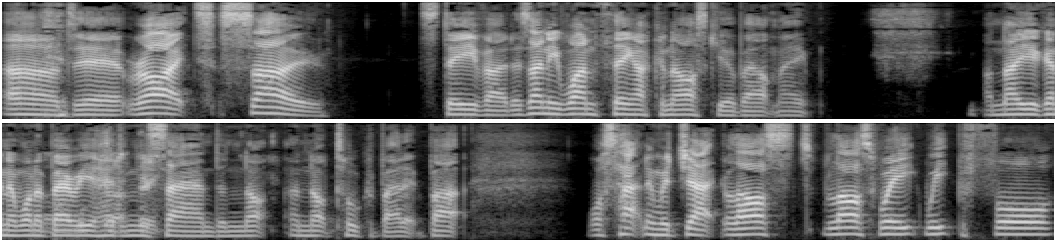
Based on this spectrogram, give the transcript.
Oh dear. Right. So, Steve, there's only one thing I can ask you about, mate. I know you're going to want to Oh, bury your head in your sand and not and not talk about it. But what's happening with Jack? Last last week, week before,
